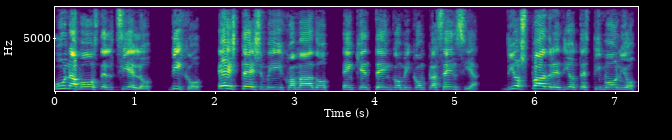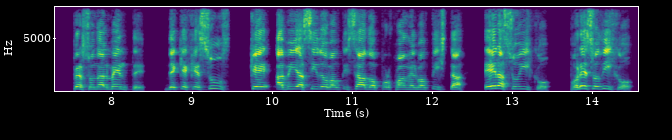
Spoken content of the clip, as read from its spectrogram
una voz del cielo dijo, Este es mi Hijo amado, en quien tengo mi complacencia. Dios Padre dio testimonio personalmente de que Jesús, que había sido bautizado por Juan el Bautista, era su Hijo. Por eso dijo,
